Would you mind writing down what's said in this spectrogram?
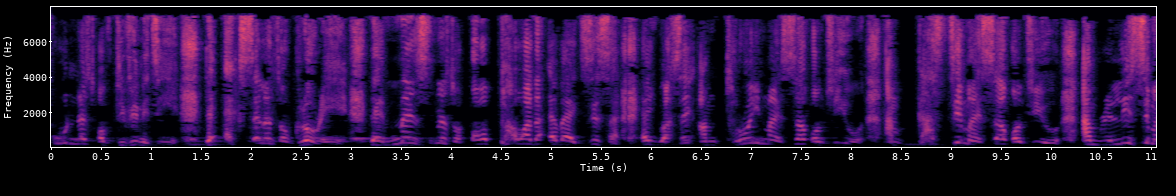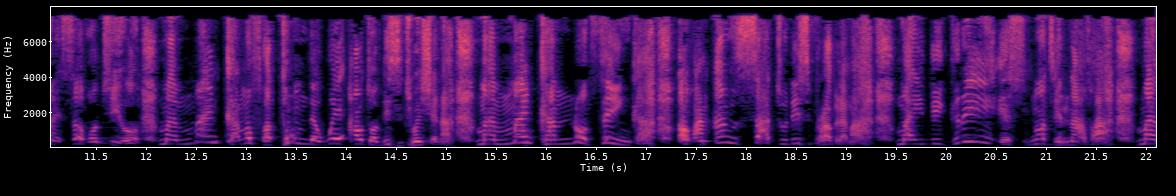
fullness of divinity, the excellence of glory, the immenseness of all power that ever exists. And you are saying, I'm throwing myself onto you. I'm casting myself onto you. I'm releasing myself onto you. My mind cannot fathom the way out of this situation. My mind cannot think of an answer to this problem. My degree is not enough. My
